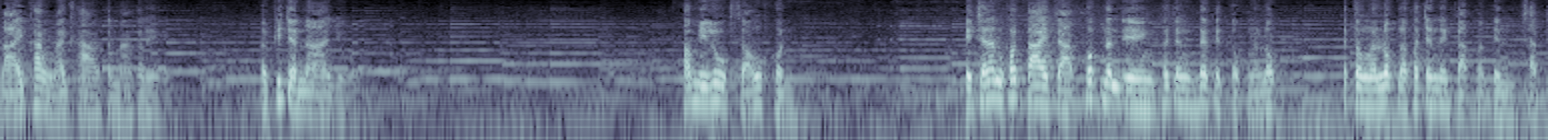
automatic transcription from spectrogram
หลายครั้งหลายคราวตมาก็เลยมาพิจารณาอยู่เขามีลูกสองคนเหตุฉะนั้นเขาตายจากภพนั่นเองเขาจึงได้ไปตกนรก ถ้าตกนรกแล้วเขาจึงได้กลับมาเป็นสัตว์เด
